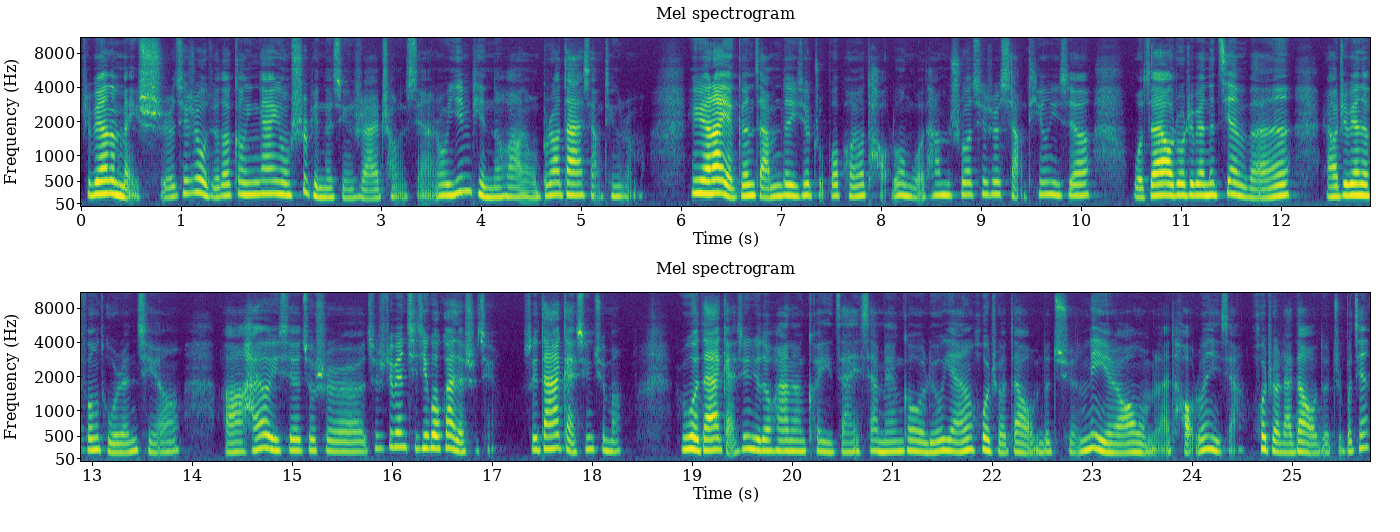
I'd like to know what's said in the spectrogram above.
这边的美食，其实我觉得更应该用视频的形式来呈现。如果音频的话呢，我不知道大家想听什么。因为原来也跟咱们的一些主播朋友讨论过，他们说其实想听一些我在澳洲这边的见闻，然后这边的风土人情啊，还有一些就是就是这边奇奇怪怪的事情。所以大家感兴趣吗？如果大家感兴趣的话呢，可以在下面给我留言，或者到我们的群里，然后我们来讨论一下，或者来到我的直播间，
